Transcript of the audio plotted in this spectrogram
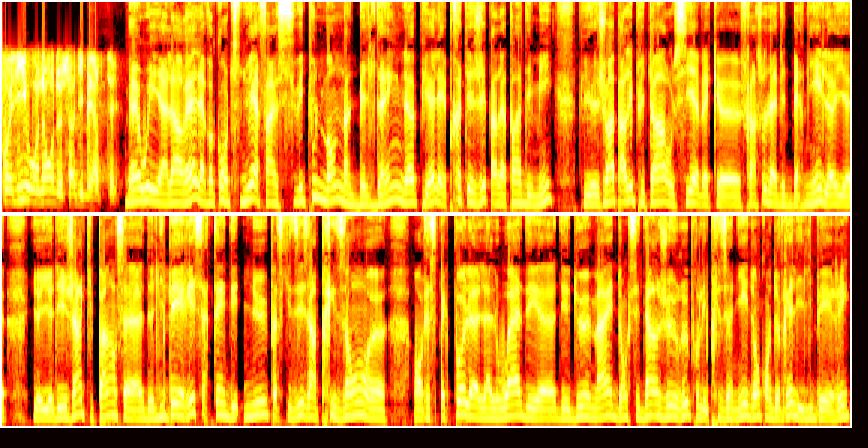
folie au nom de sa liberté. Ben oui, alors elle, elle va continuer à faire suer tout le monde dans le building, là, puis elle est protégée par la pandémie. Puis euh, je vais en parler plus tard aussi avec euh, François-David Bernier. Là. Il, y a, y a des gens qui pensent euh, de libérer certains détenus parce qu'ils disent en prison, on respecte pas la, la loi des, des deux donc c'est dangereux pour les prisonniers, donc on devrait les libérer.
